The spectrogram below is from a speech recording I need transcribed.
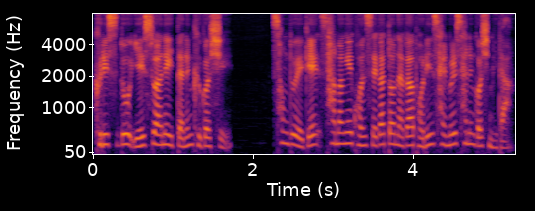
그리스도 예수 안에 있다는 그것이 성도에게 사망의 권세가 떠나가 버린 삶을 사는 것입니다.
